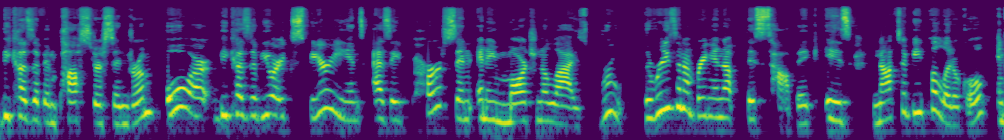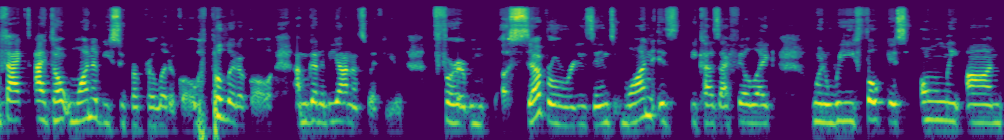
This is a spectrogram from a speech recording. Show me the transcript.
because of imposter syndrome or because of your experience as a person in a marginalized group. The reason I'm bringing up this topic is not to be political. In fact, I don't want to be super political. Political. I'm going to be honest with you for uh, several reasons. One is because I feel like when we focus only on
